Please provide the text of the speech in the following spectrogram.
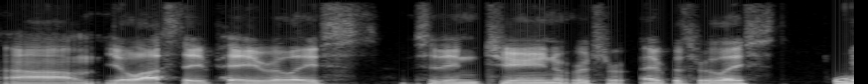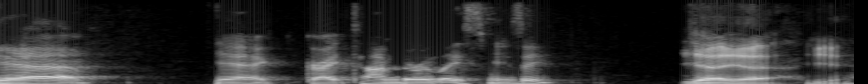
um your last EP release. Was it in June? It was it was released. Yeah. Yeah. Great time to release music. Yeah, yeah, yeah.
